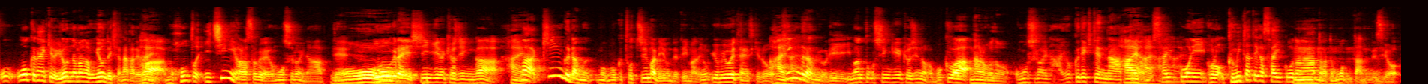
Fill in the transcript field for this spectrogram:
多くないけど、いろんな漫画読んできた中では、はもう本当1位に争うぐらい面白いなって思うぐらい、進撃の巨人が、はいまあ、キングダムも僕途中まで読んでて、今よ読み終えてないんですけど、はいはいキングダムより今のところ進撃の巨人の方が僕は、なるほど。面白いな、よくできてんな、はいはい最高に、この組み立てが最高だな、とかって思ったんですよ。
